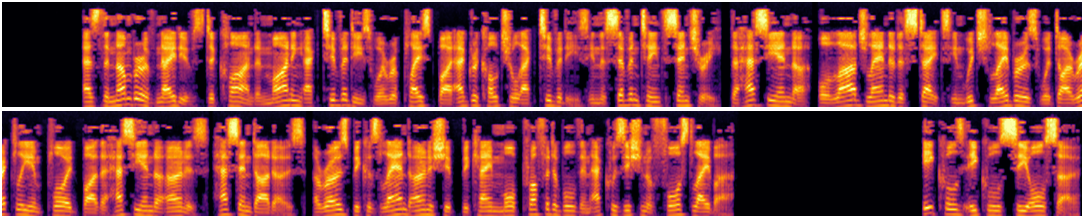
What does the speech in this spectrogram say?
As the number of natives declined and mining activities were replaced by agricultural activities in the 17th century, the hacienda, or large landed estates in which laborers were directly employed by the hacienda owners hacendados, arose because land ownership became more profitable than acquisition of forced labor. See also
